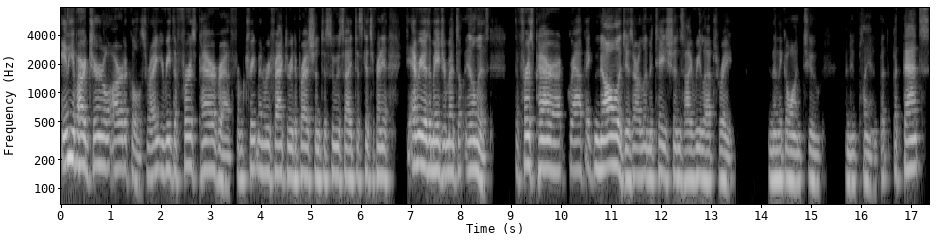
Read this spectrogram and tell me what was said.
Any of our journal articles, right? You read the first paragraph from treatment refractory depression to suicide to schizophrenia to every other major mental illness the first paragraph acknowledges our limitations, high relapse rate, and then they go on to a new plan. But but that's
